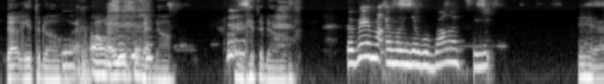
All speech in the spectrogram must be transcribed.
nggak gitu dong Iya. Oh nggak gitu. nggak dong nggak gitu dong Tapi emang emang jago banget sih. Iya.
